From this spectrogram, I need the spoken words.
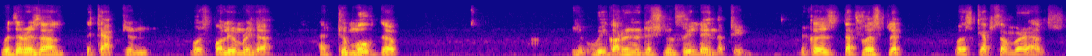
With the result, the captain was Polly Umrigar, had to move the we got an additional fielder in the team because that first clip was kept somewhere else.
